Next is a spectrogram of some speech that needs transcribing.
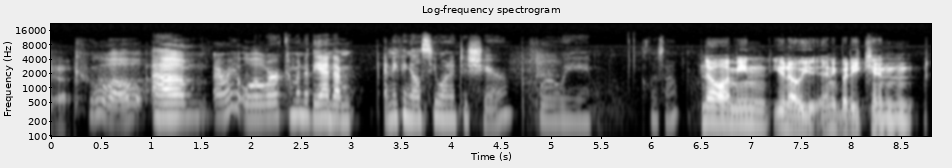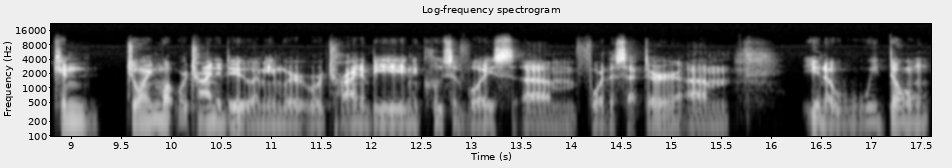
yeah. Cool. Um, all right. Well, we're coming to the end. Um, anything else you wanted to share before we close out? No, I mean, you know, anybody can can join what we're trying to do. I mean, we're we're trying to be an inclusive voice um, for the sector. Um, you know, we don't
